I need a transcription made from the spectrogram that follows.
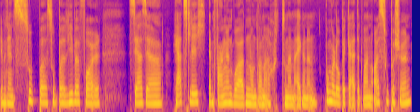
übrigens super, super liebevoll, sehr, sehr herzlich empfangen worden und dann auch zu meinem eigenen Bungalow begleitet worden, alles super schön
